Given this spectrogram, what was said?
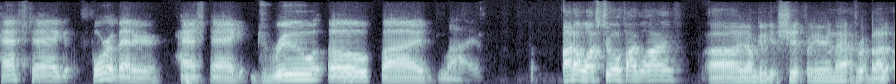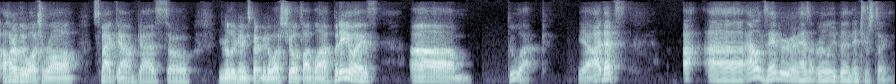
Hashtag for a better. Hashtag Drew05 live. I don't watch 205 Live, uh, and I'm gonna get shit for hearing that. But I, hardly watch Raw, SmackDown, guys. So you're really gonna expect me to watch 205 Live? But anyways, um, Gulak. Yeah, I, that's uh, Alexander hasn't really been interesting.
